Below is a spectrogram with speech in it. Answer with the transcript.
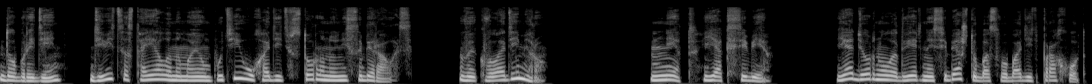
«Добрый день». Девица стояла на моем пути и уходить в сторону не собиралась. «Вы к Владимиру?» «Нет, я к себе». Я дернула дверь на себя, чтобы освободить проход.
